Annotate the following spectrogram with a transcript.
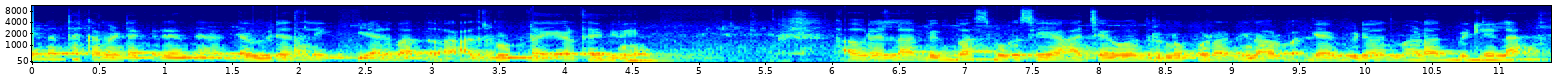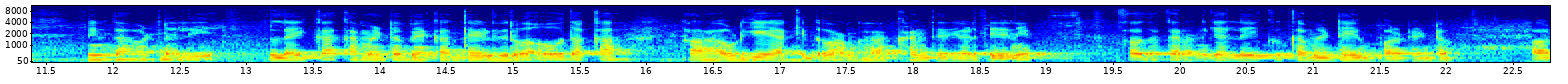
ಏನಂತ ಕಮೆಂಟ್ ಹಾಕಿದ್ರಿ ಅಂತ ವಿಡಿಯೋದಲ್ಲಿ ಹೇಳ್ಬಾರ್ದು. ಆದ್ರೂ ಕೂಡ ಹೇಳ್ತಾ ಇದ್ದೀನಿ. ಅವರೆಲ್ಲ ಬಿಗ್ ಬಾಸ್ ಮುಗಿಸಿ ಆಚೆ ಹೋದ್ರೂ ಕೂಡ ನೀನು ಅವ್ರ ಬಗ್ಗೆ ವಿಡಿಯೋಸ್ ಮಾಡೋದು ಬಿಡಲಿಲ್ಲ. ನಿನ್ಗೆ ಒಟ್ಟಿನಲ್ಲಿ ಲೈಕಾ ಕಮೆಂಟು ಬೇಕಂತ ಹೇಳಿದರು. ಹೌದಕ್ಕ. ಆ ಹುಡುಗಿ ಹಾಕಿದ್ದು, ಹಂಗೆ ಅಕ್ಕ ಅಂತ ಹೇಳ್ತಿದ್ದೀನಿ ಅಕ್ಕ ನನಗೆ ಲೈಕು ಕಮೆಂಟೇ ಇಂಪಾರ್ಟೆಂಟು ಅವರ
